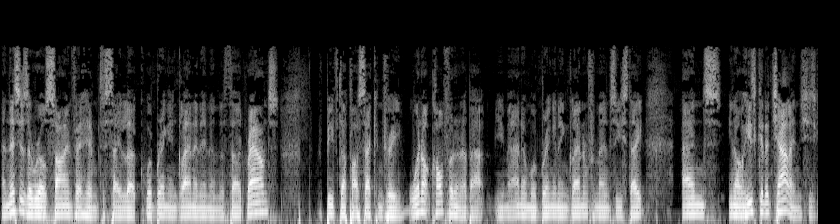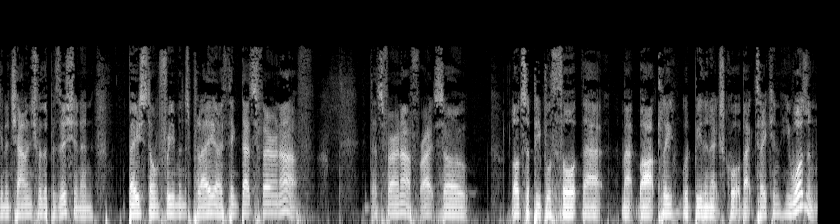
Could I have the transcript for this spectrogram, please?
And this is a real sign for him to say, look, we're bringing Glennon in in the third round. We've beefed up our secondary. We're not confident about you, man, and we're bringing in Glennon from NC State. And, you know, he's going to challenge. He's going to challenge for the position. And based on Freeman's play, I think that's fair enough. That's fair enough, right? So lots of people thought that Matt Barkley would be the next quarterback taken. He wasn't.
